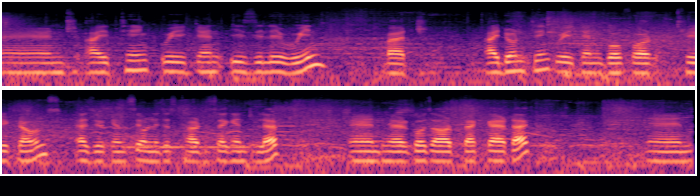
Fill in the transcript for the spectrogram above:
and I think we can easily win but I don't think we can go for three crowns. As you can see only just 30 seconds left. And here goes our P.E.K.K.A attack and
